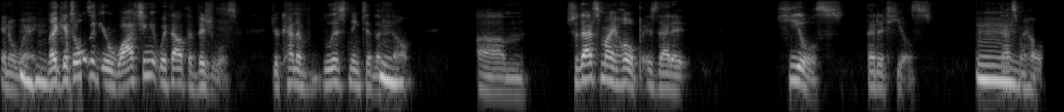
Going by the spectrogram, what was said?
in a way. Mm-hmm. Like it's almost like you're watching it without the visuals. You're kind of listening to the mm-hmm. film. Um, so that's my hope is that it heals, that it heals. Mm. That's my hope.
